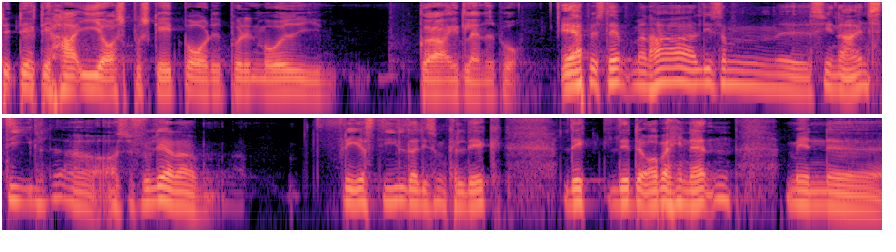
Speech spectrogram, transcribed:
det, det, det har I også på skateboardet, på den måde I gør et eller andet på? Ja, bestemt. Man har ligesom øh, sin egen stil, og, og selvfølgelig er der flere stile, der ligesom kan lægge, lægge lidt op af hinanden. Men, øh,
